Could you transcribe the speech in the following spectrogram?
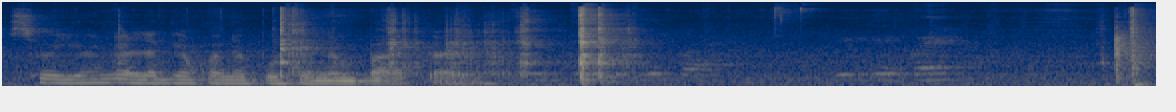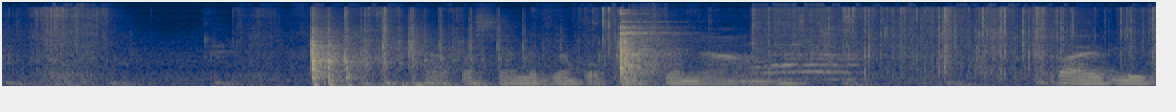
So yun, nalagyan ko na po siya ng butter. Tapos nalagyan ko po siya ng garlic.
